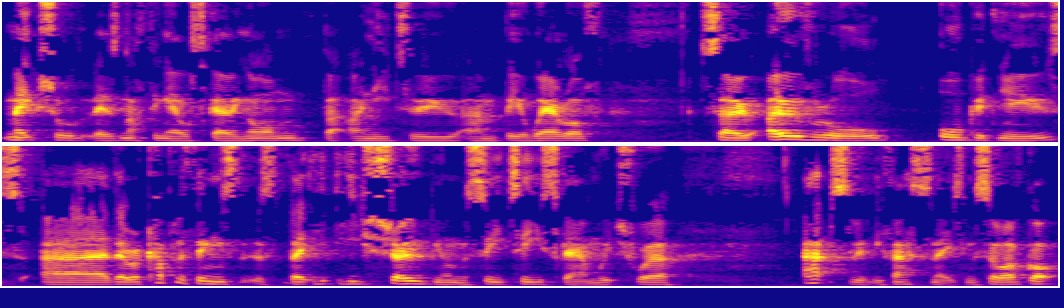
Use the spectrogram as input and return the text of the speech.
make sure that there's nothing else going on that I need to um, be aware of. So overall, all good news. Uh, there were a couple of things that he showed me on the CT scan, which were absolutely fascinating. So I've got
